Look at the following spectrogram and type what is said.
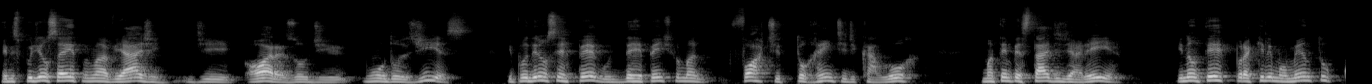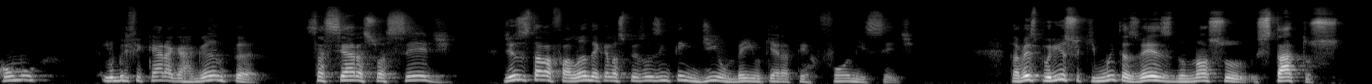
Eles podiam sair para uma viagem de horas ou de um ou dois dias e poderiam ser pegos, de repente, por uma forte torrente de calor, uma tempestade de areia, e não ter por aquele momento como lubrificar a garganta, saciar a sua sede. Jesus estava falando e aquelas pessoas entendiam bem o que era ter fome e sede. Talvez por isso que muitas vezes no nosso status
